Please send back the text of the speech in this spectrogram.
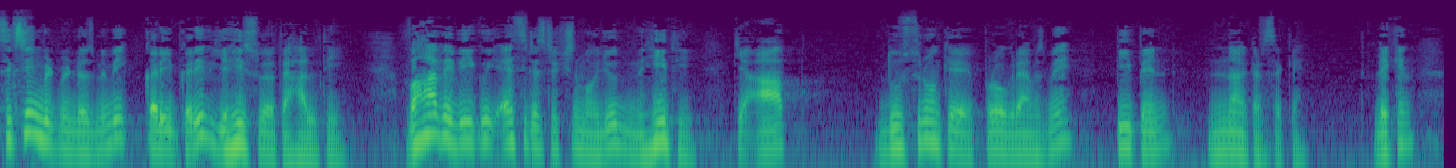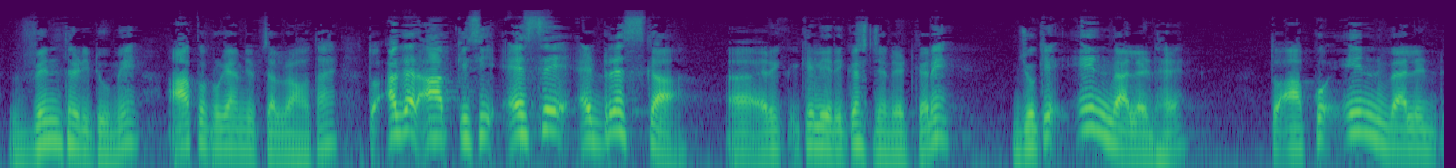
سکسٹین بٹ ونڈوز میں بھی قریب قریب یہی صورت حال تھی۔ وہاں پہ بھی کوئی ایسی ریسٹرکشن موجود نہیں تھی کہ آپ دوسروں کے پروگرامز میں پی پین نہ کر سکیں۔ لیکن ون تھرٹی ٹو میں آپ کا پروگرام جب چل رہا ہوتا ہے، تو اگر آپ کسی ایسے ایڈریس کا کے لیے ریکویسٹ جنریٹ کریں جو کہ ان ویلڈ ہے، تو آپ کو ان ویلڈ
